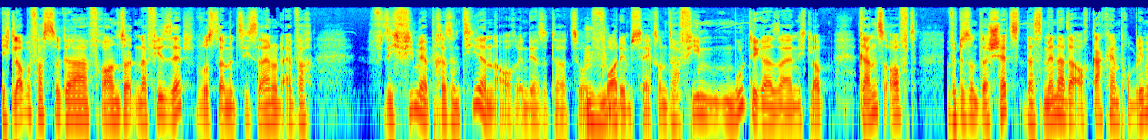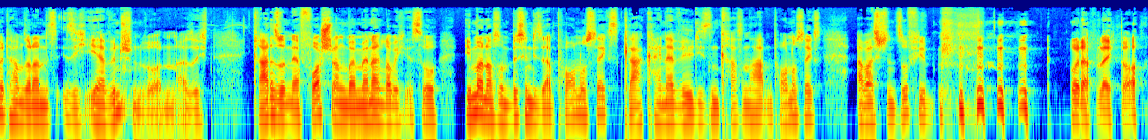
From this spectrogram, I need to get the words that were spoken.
Ich glaube fast sogar, Frauen sollten da viel selbstbewusster mit sich sein und einfach sich viel mehr präsentieren auch in der Situation vor dem Sex und da viel mutiger sein. Ich glaube, ganz oft wird es unterschätzt, dass Männer da auch gar kein Problem mit haben, sondern es sich eher wünschen würden. Also ich, gerade so in der Vorstellung bei Männern, glaube ich, ist so immer noch so ein bisschen dieser Pornosex. Klar, keiner will diesen krassen, harten Pornosex, aber es stimmt so viel, oder vielleicht doch.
